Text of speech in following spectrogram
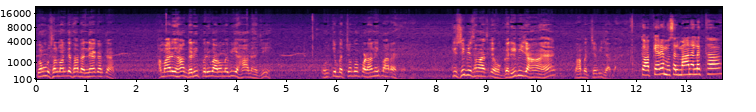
क्यों तो मुसलमान के साथ अन्याय करते हैं आप? हमारे यहाँ गरीब परिवारों में भी ये हाल है जी। उनके बच्चों को पढ़ा नहीं पा रहे हैं। किसी भी समाज के हो गरीबी जहाँ है वहाँ बच्चे भी ज़्यादा है। तो आप कह रहे हैं मुसलमान अलग था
